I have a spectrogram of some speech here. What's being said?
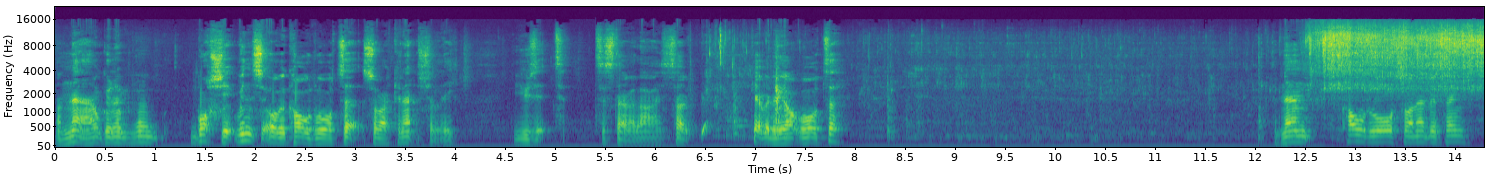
I'm now going to wash it, rinse it all with cold water so I can actually use it to sterilise. So get rid of the hot water. And then cold water on everything.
